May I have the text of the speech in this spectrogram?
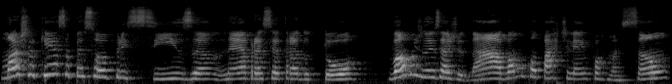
Mostra o que essa pessoa precisa, né, para ser tradutor. Vamos nos ajudar, vamos compartilhar informação,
